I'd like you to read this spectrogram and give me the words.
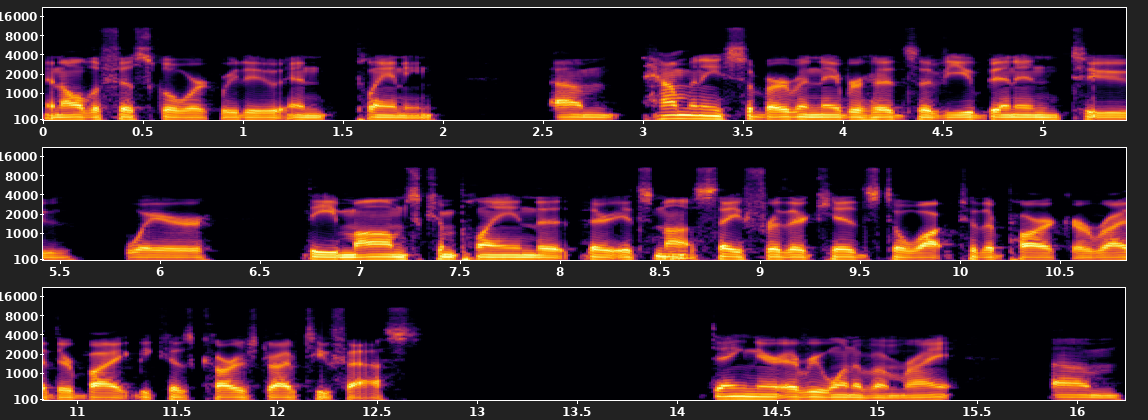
and all the fiscal work we do and planning. Um, how many suburban neighborhoods have you been into where the moms complain that it's not safe for their kids to walk to the park or ride their bike because cars drive too fast? dang near every one of them, right? Um,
